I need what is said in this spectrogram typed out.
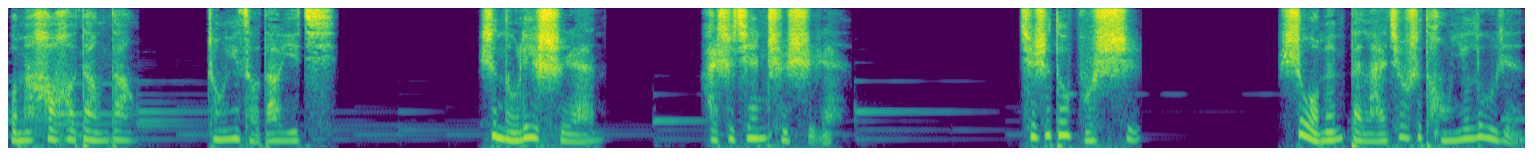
我们浩浩荡荡。终于走到一起，是努力使然，还是坚持使然？其实都不是，是我们本来就是同一路人，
